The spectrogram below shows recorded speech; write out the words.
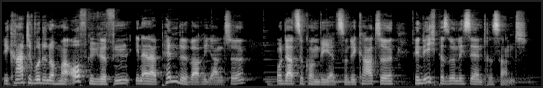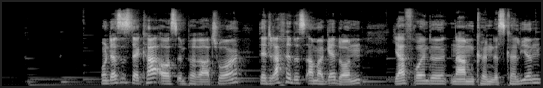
die Karte wurde nochmal aufgegriffen in einer Pendel-Variante und dazu kommen wir jetzt. Und die Karte finde ich persönlich sehr interessant. Und das ist der Chaos-Imperator, der Drache des Armageddon. Ja, Freunde, Namen können eskalieren.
